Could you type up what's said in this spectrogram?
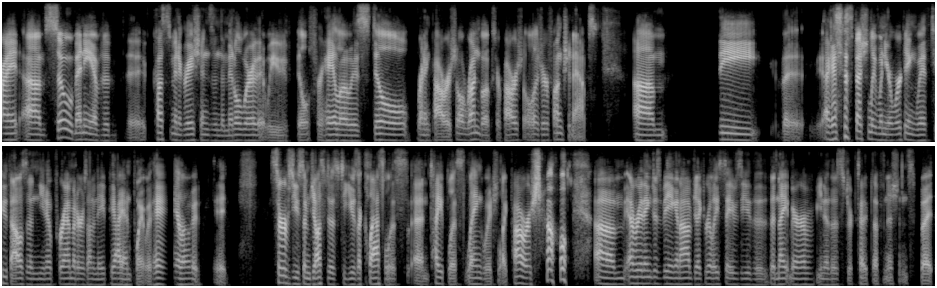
right? Um, so many of the, the custom integrations in the middleware that we've built for Halo is still running PowerShell runbooks or PowerShell Azure Function apps. Um, the the I guess especially when you're working with 2,000 you know parameters on an API endpoint with Halo, it, it serves you some justice to use a classless and typeless language like PowerShell. um, everything just being an object really saves you the the nightmare of you know those strict type definitions. But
